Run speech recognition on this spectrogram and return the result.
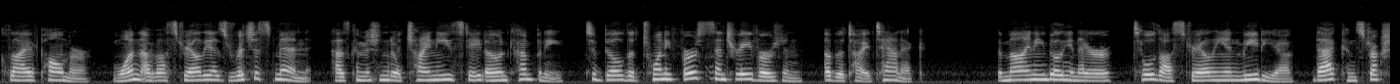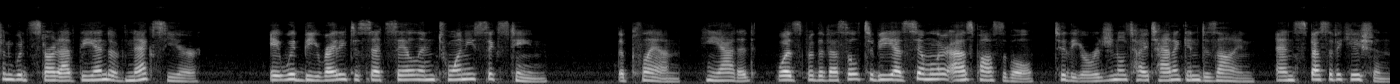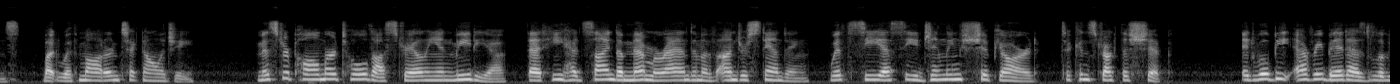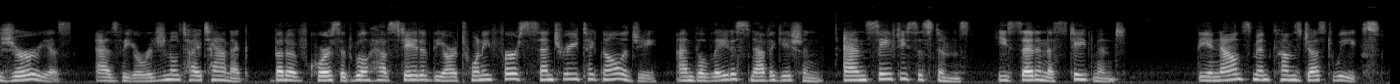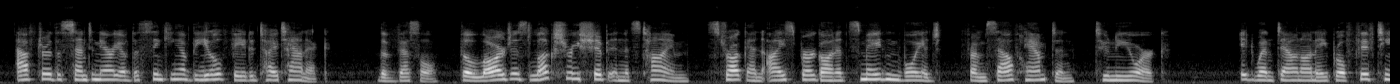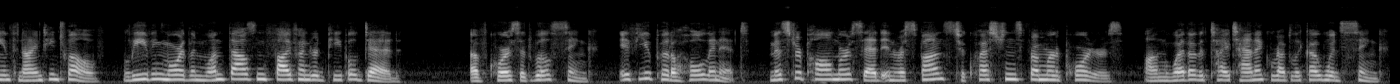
Clive Palmer, one of Australia's richest men, has commissioned a Chinese state-owned company to build a 21st-century version of the Titanic. The mining billionaire told Australian media that construction would start at the end of next year. It would be ready to set sail in 2016. The plan, he added, was for the vessel to be as similar as possible to the original Titanic in design and specifications, but with modern technology. Mr. Palmer told Australian media that he had signed a memorandum of understanding with CSC Jinling Shipyard to construct the ship. It will be every bit as luxurious as the original Titanic, but of course it will have state-of-the-art 21st century technology and the latest navigation and safety systems, he said in a statement. The announcement comes just weeks after the centenary of the sinking of the ill-fated Titanic. The vessel the largest luxury ship in its time, struck an iceberg on its maiden voyage from Southampton to New York. It went down on April 15, 1912, leaving more than 1,500 people dead. Of course it will sink, if you put a hole in it, Mr. Palmer said in response to questions from reporters on whether the Titanic replica would sink.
